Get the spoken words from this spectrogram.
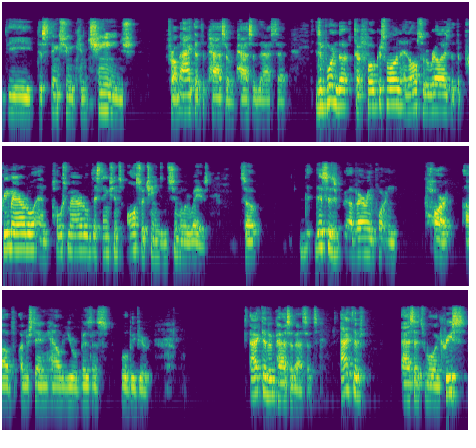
the distinction can change from active to passive or passive to asset is important to, to, focus on and also to realize that the premarital and postmarital distinctions also change in similar ways. So th- this is a very important part of understanding how your business will be viewed. Active and passive assets. Active assets will increase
